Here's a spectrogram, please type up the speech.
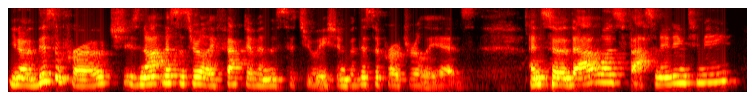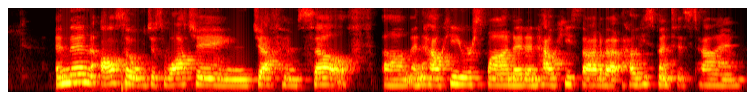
you know this approach is not necessarily effective in this situation but this approach really is. And so that was fascinating to me. And then also just watching jeff himself um, and how he responded and how he thought about how he spent his time.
